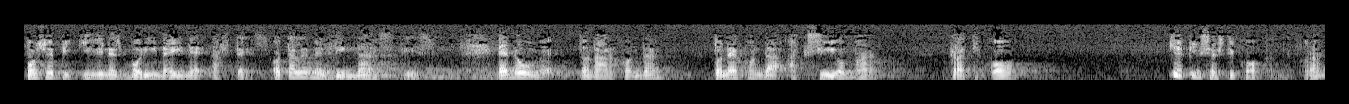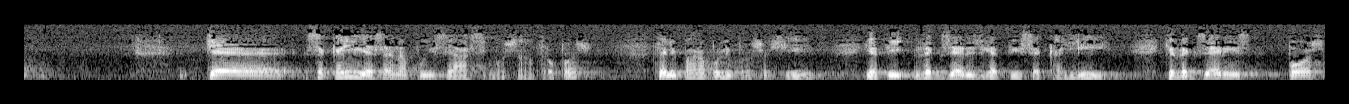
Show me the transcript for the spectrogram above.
Πόσο επικίνδυνες μπορεί να είναι αυτές; Όταν λέμε δυνάστης εννοούμε τον άρχοντα τον έχοντα αξίωμα κρατικό και εκκλησιαστικό καμιά φορά. Και σε καλεί εσένα που είσαι άσημος άνθρωπος θέλει πάρα πολύ προσοχή γιατί δεν ξέρεις γιατί είσαι καλή και δεν ξέρεις πως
